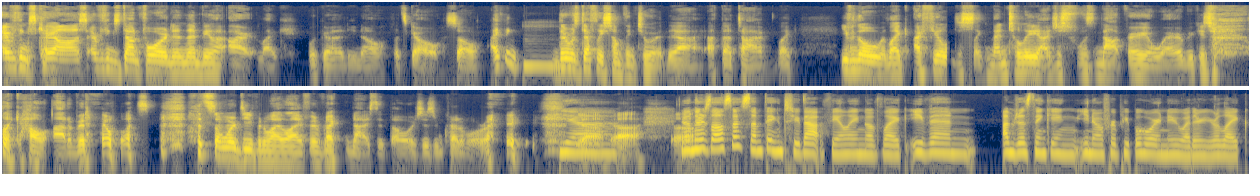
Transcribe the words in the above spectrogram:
everything's chaos everything's done for it and then being like all right like we're good you know let's go so i think mm. there was definitely something to it yeah at that time like even though like I feel just like mentally, I just was not very aware because like how out of it I was. somewhere deep in my life and recognized it though, which is incredible, right? Yeah. yeah, yeah. Uh, and there's also something to that feeling of like even I'm just thinking, you know, for people who are new, whether you're like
